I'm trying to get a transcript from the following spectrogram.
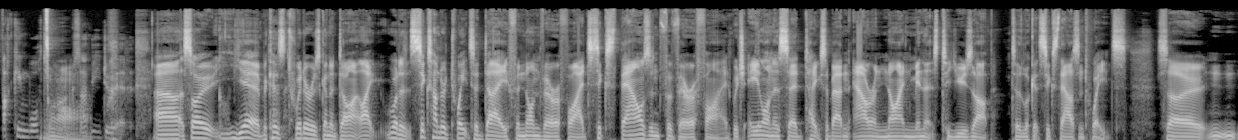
fucking watermark, so I Aw. redo it. Uh, so yeah, because Twitter is going to die. Like what is it? Six hundred tweets a day for non-verified, six thousand for verified, which Elon has said takes about an hour and nine minutes to use up to look at six thousand tweets. So n-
